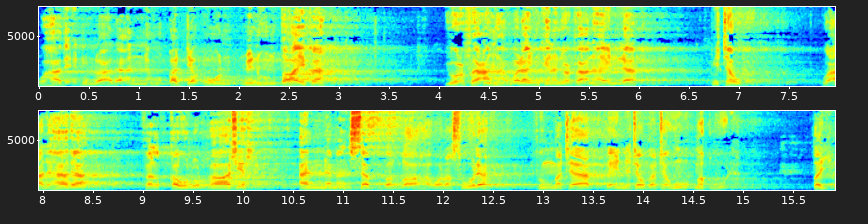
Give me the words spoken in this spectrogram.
وهذا يدل على أنه قد يكون منهم طائفة يعفى عنها ولا يمكن أن يعفى عنها إلا بتوبة. وعلى هذا فالقول الراجح أن من سب الله ورسوله ثم تاب فإن توبته مقبولة. طيب.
